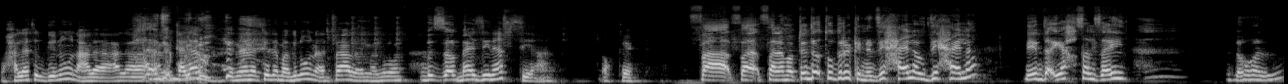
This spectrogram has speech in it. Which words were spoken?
وحالات الجنون على على, حالات على الجنون. كلام إن أنا كده مجنونة فعلا مجنونة. بالظبط. بأذي نفسي يعني. أوكي. ف... ف... فلما بتبدأ تدرك إن دي حالة ودي حالة بيبدأ يحصل زي اللي هو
